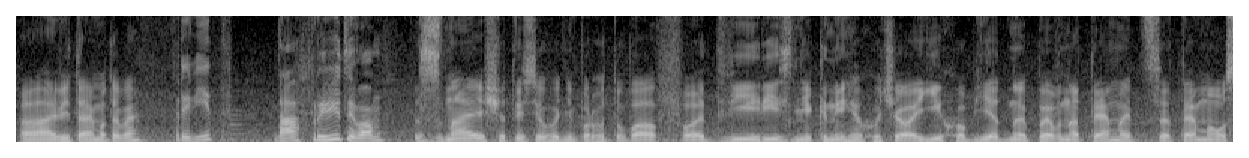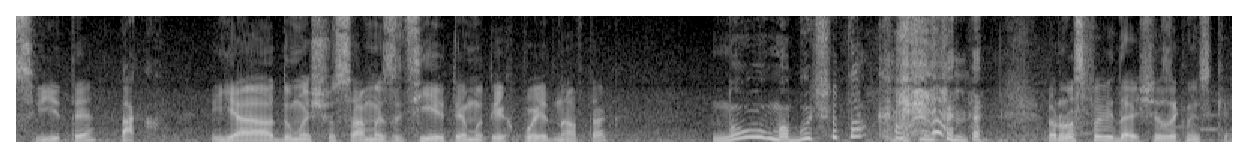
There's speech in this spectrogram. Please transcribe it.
А, вітаємо тебе. Привіт. Да, привіт і вам. Знаю, що ти сьогодні приготував е, дві різні книги, хоча їх об'єднує певна тема. Це тема освіти. Так. Я думаю, що саме за цією темою ти їх поєднав, так? Ну, мабуть, що так. Розповідай, що за книжки.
